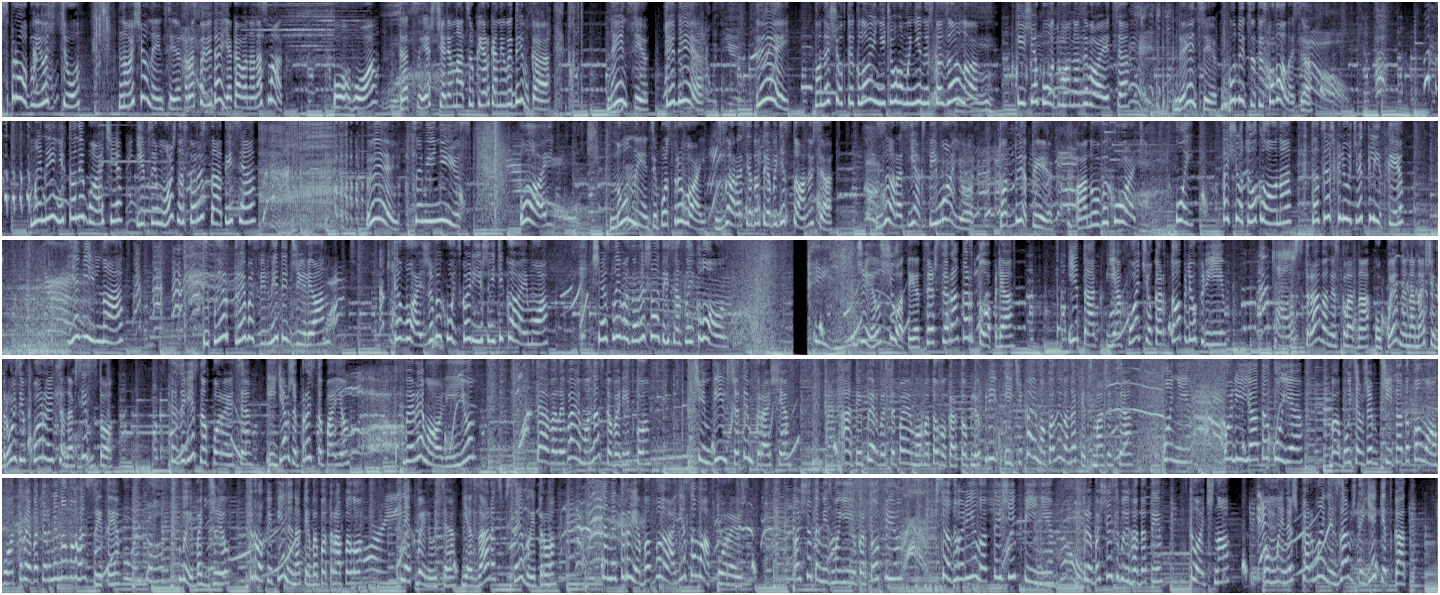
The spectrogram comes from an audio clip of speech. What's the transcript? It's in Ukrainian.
Спробуй ось цю. Ну що, Ненсі, розповідай, яка вона на смак. Ого, та це ж чарівна цукерка-невидимка. Ненсі, ти де? Ей, вона що втекла і нічого мені не сказала? І ще подруга називається. Ненсі, куди це ти сховалася? Мене ніхто не бачить, і цим можна скористатися. Ей, це мій ніс. Ой. Ну, Ненці, постривай. Зараз я до тебе дістануся. Зараз як спіймаю. Та де ти? Ану, виходь. Ой, а що це у клоуна? Та це ж ключ від клітки. Я вільна. Тепер треба звільнити Джиліан. Давай же, виходь скоріше і тікаємо. Щасливо залишатися, злий клоун. Джил, що ти? Це ж сира картопля. І так, я хочу картоплю фрі. Страва нескладна. Упевнена, наші друзі впораються на всі сто. Звісно, впораються. І я вже приступаю. Беремо олію та виливаємо на сковорідку. Чим більше, тим краще. А тепер висипаємо готову картоплю фрі і чекаємо, коли вона підсмажиться. О, ні, олія атакує. Бабуся вже мчить на допомогу. Треба терміново гасити. Вибач, Джил, трохи піни на тебе потрапило. Не хвилюйся, я зараз все витру. Та не треба, ба, я сама впораюсь. А що там із моєю картоплею? Все згоріло, та ще й піні. Треба щось вигадати. Точно. У мене ж в кармані завжди є кіткат.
